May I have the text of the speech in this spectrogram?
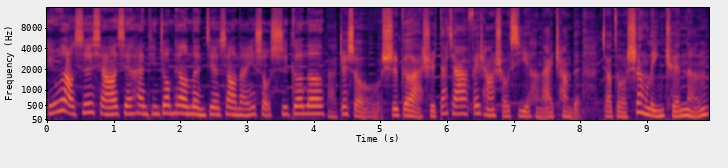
以如老师想要先和听众朋友们介绍哪一首诗歌呢？啊，这首诗歌啊是大家非常熟悉也很爱唱的，叫做《圣灵全能》。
